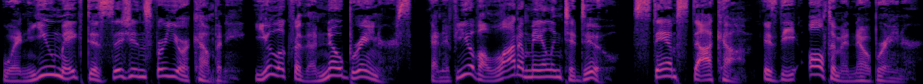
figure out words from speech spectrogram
When you make decisions for your company, you look for the no brainers. And if you have a lot of mailing to do, stamps.com is the ultimate no brainer.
